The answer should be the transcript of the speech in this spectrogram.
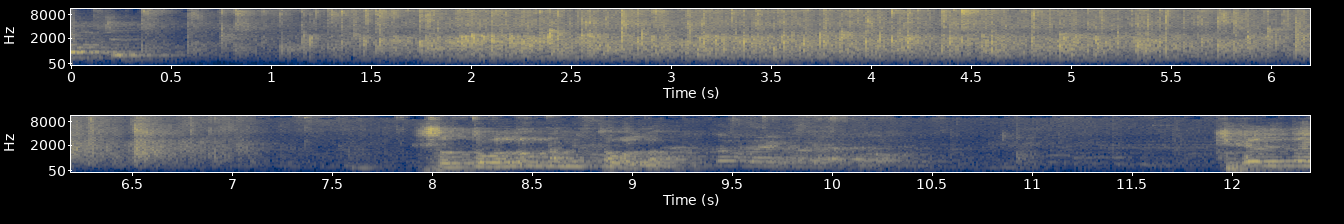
হচ্ছে। সত্য বললাম না মিথ্যা বললাম? খেলতে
